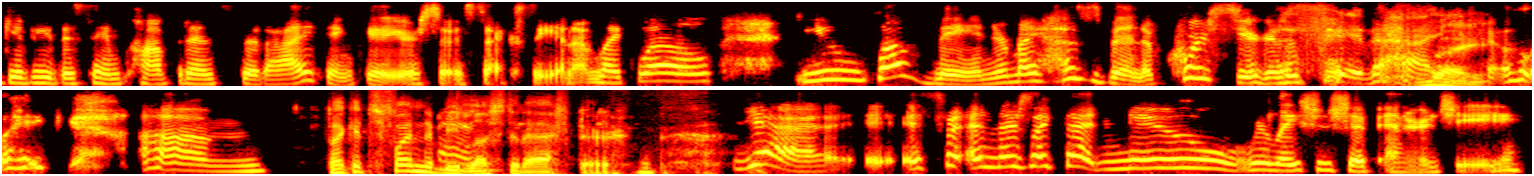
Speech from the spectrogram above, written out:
give you the same confidence that I think that you're so sexy. And I'm like, well, you love me and you're my husband. Of course you're going to say that. Right. You know, like, um, like it's fun to be and, lusted after. Yeah. It's, and there's like that new relationship energy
